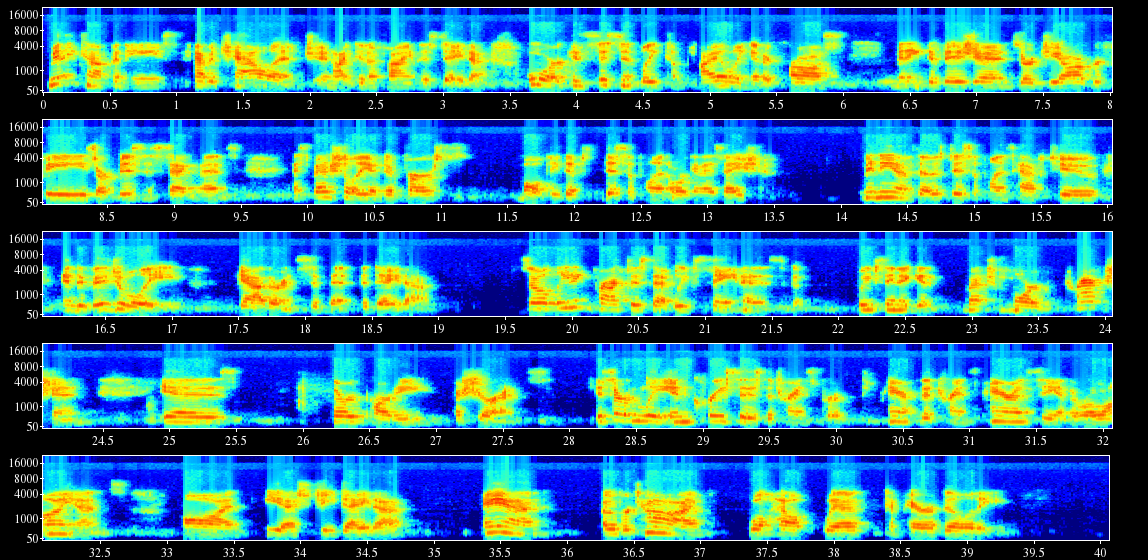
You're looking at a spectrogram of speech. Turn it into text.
Many companies have a challenge in identifying this data or consistently compiling it across many divisions or geographies or business segments, especially a diverse multidiscipline organization. Many of those disciplines have to individually gather and submit the data. So, a leading practice that we've seen, and we've seen it get much more traction, is third party assurance. It certainly increases the, transpar- the transparency and the reliance on ESG data, and over time will help with comparability.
